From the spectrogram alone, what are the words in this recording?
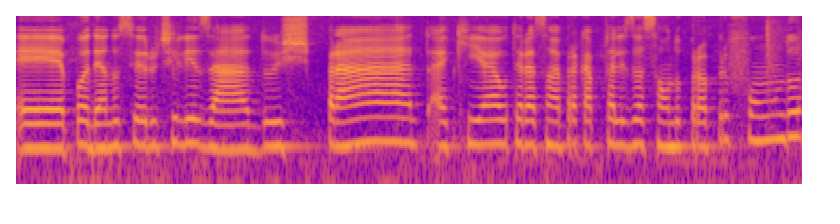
é, podendo ser utilizados para. Aqui a alteração é para capitalização do próprio fundo,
